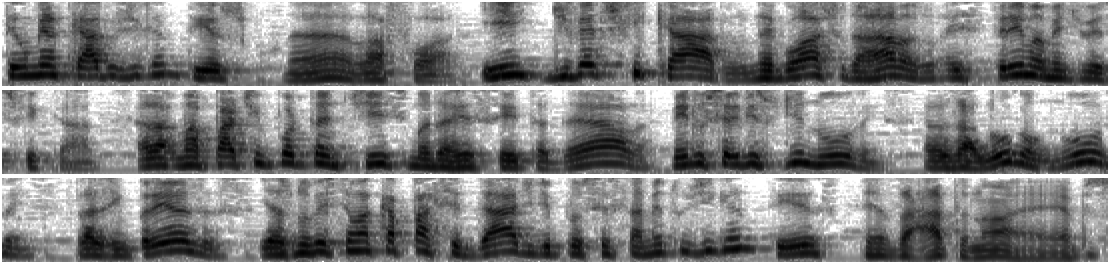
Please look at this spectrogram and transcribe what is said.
tem um mercado gigantesco né, lá fora. E diversificado. O negócio da Amazon é extremamente diversificado. Ela, uma parte importantíssima da receita dela vem do serviço de nuvens. Elas alugam nuvens para as empresas e as nuvens têm uma capacidade de processamento gigantesca. Exato, não, é absurdo.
